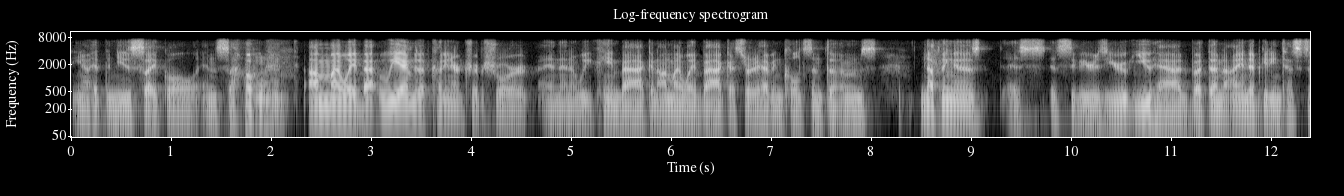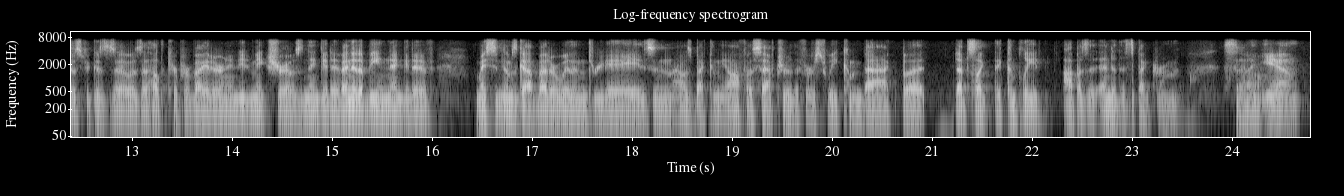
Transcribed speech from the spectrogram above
you know hit the news cycle, and so mm-hmm. on my way back, we ended up cutting our trip short, and then we came back, and on my way back, I started having cold symptoms. Nothing as as, as severe as you you had, but then I ended up getting tested just because I was a healthcare provider and I needed to make sure I was negative. I ended up being negative my symptoms got better within three days, and I was back in the office after the first week come back. But that's like the complete opposite end of the spectrum. So yeah,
